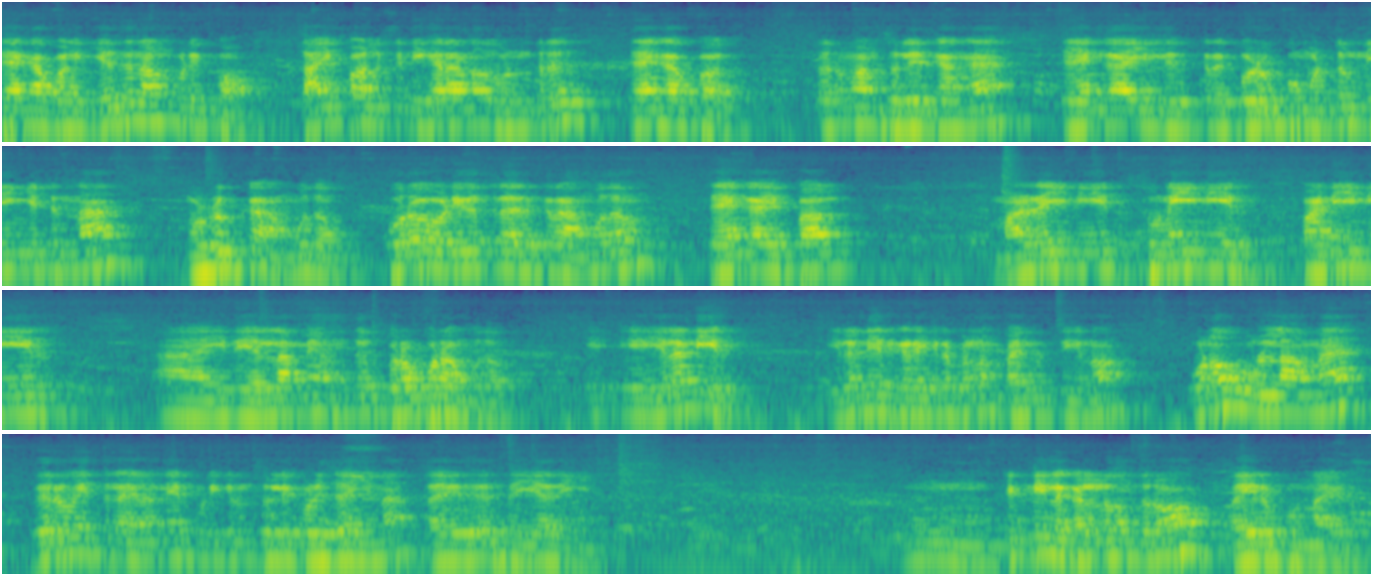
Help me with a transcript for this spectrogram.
தேங்காய் பால் எதுனாலும் குடிப்போம். தாய்ப்பாலுக்கு நிகரானது ஒன்று தேங்காய் பால். பெருமான் சொல்லியிருக்காங்க தேங்காயில் இருக்கிற கொழுப்பு மட்டும் நீங்கிட்டுன்னா முழுக்க அமுதம். புற வடிவத்தில் இருக்கிற அமுதம் தேங்காய் பால் மழை நீர் துணை நீர் பனி நீர் இது எல்லாமே வந்து புறப்புற அமுதம். இ- இ- இளநீர். இளநீர் கிடைக்கிறப்பெல்லாம் பயன்படுத்திக்கணும். உணவு இல்லாமல் வெறும் வயிற்றுல இளநீர் குடிக்கணும்னு சொல்லி குடித்தாங்கன்னா தயவு செய்யாதீங்க. கிட்னியில் கல் வந்துடும் வயிறு புண்ணாயிடும்.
